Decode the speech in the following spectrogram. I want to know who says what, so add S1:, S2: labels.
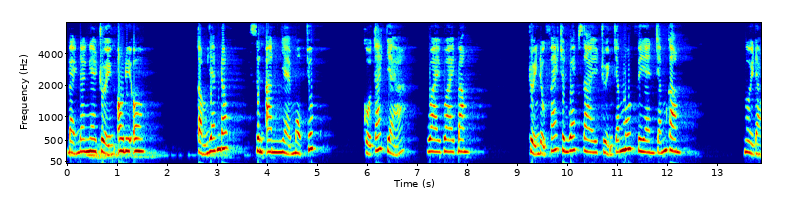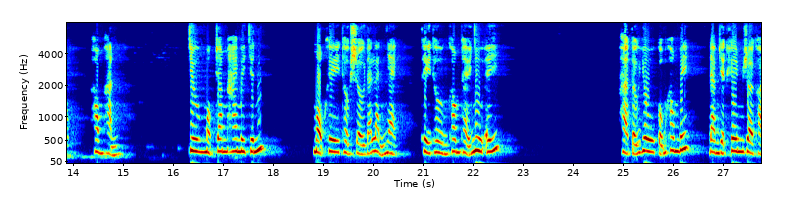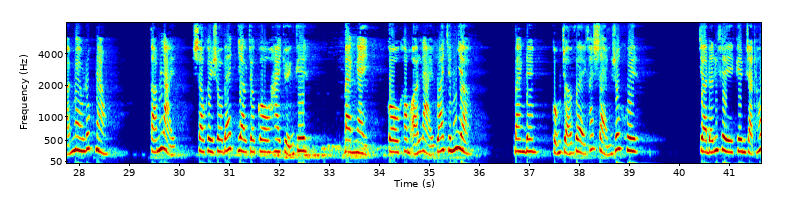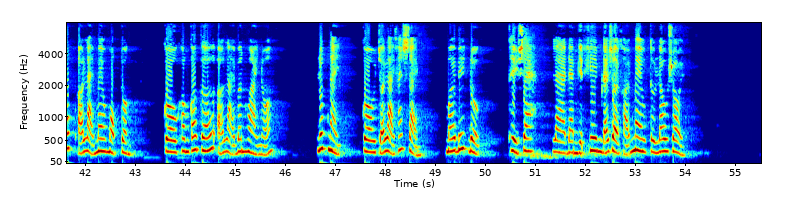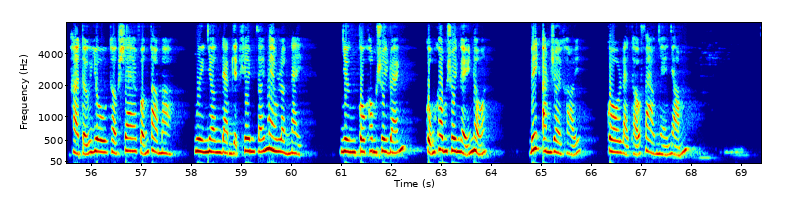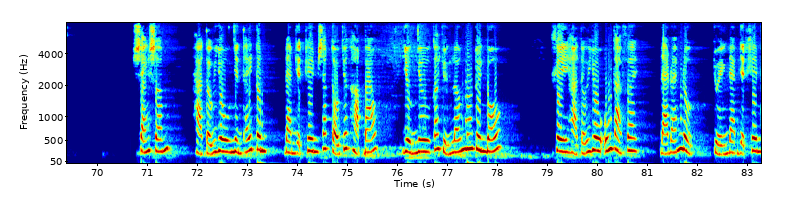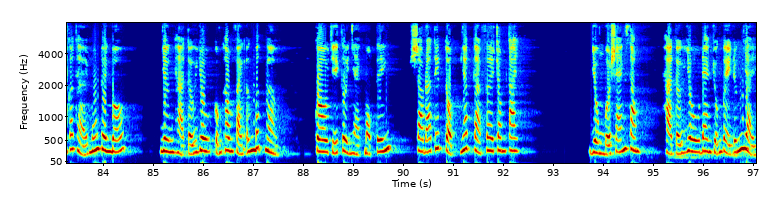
S1: Bạn đang nghe truyện audio. Tổng Giám Đốc, Xin anh nhẹ một chút. Của tác giả Quai Quai Băng. Truyện được phát trên website truyện.mútvn.com Người đọc, Hồng Hạnh. Chương 129 Một khi thực sự đã lạnh nhạt, thì thường không thể như ý. Hạ Tử Du cũng không biết Đàm Dịch Khiêm rời khỏi mail lúc nào. Tóm lại, sau khi Robert giao cho cô hai chuyện kia, ban ngày cô không ở lại quá 9 giờ. Ban đêm cũng trở về khách sạn rất khuya. Cho đến khi Kim Trạch Hút ở lại meo một tuần, cô không có cớ ở lại bên ngoài nữa. Lúc này, cô trở lại khách sạn, mới biết được, thì ra là Đàm Dịch Khiêm đã rời khỏi meo từ lâu rồi. Hạ Tử Du thật ra vẫn tò mò nguyên nhân Đàm Dịch Khiêm tới meo lần này. Nhưng cô không suy đoán, cũng không suy nghĩ nữa. Biết anh rời khỏi, cô lại thở phào nhẹ nhõm. Sáng sớm, Hạ Tử Du nhìn thấy tin Đàm Dịch Khiêm sắp tổ chức họp báo, dường như có chuyện lớn muốn tuyên bố. Khi Hạ Tử Du uống cà phê, đã đoán được chuyện Đàm Dịch Khiêm có thể muốn tuyên bố. Nhưng Hạ Tử Du cũng không phản ứng bất ngờ. Cô chỉ cười nhạt một tiếng, sau đó tiếp tục nhấp cà phê trong tay. Dùng bữa sáng xong, Hạ Tử Du đang chuẩn bị đứng dậy.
